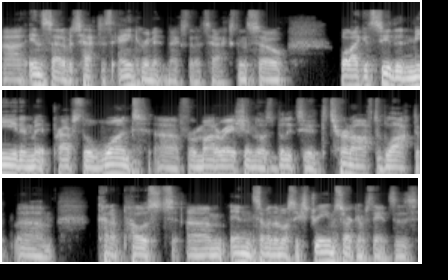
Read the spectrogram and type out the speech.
uh, inside of a text, it's anchoring it next to the text. And so while I could see the need and perhaps the want uh, for moderation, those ability to, to, turn off, to block, to um, kind of post um, in some of the most extreme circumstances,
